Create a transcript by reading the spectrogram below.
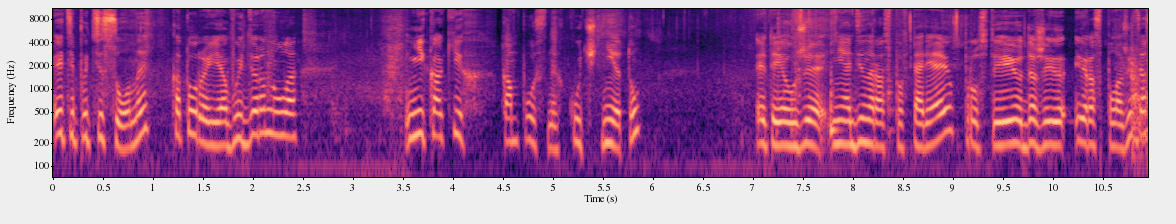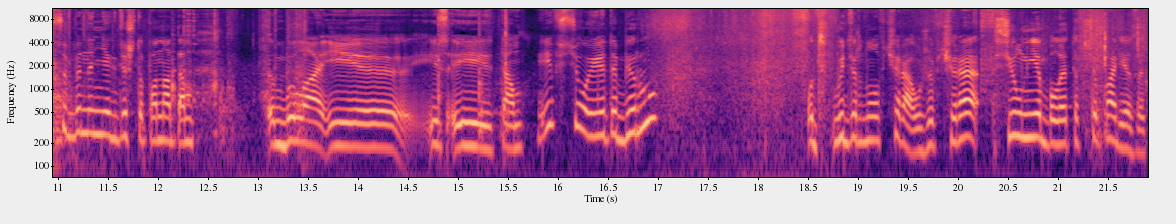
эти патиссоны, которые я выдернула, никаких компостных куч нету. Это я уже не один раз повторяю. Просто ее даже и расположить особенно негде, чтобы она там была и, и, и там. И все, и это беру. Вот выдернула вчера. Уже вчера сил не было это все порезать.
